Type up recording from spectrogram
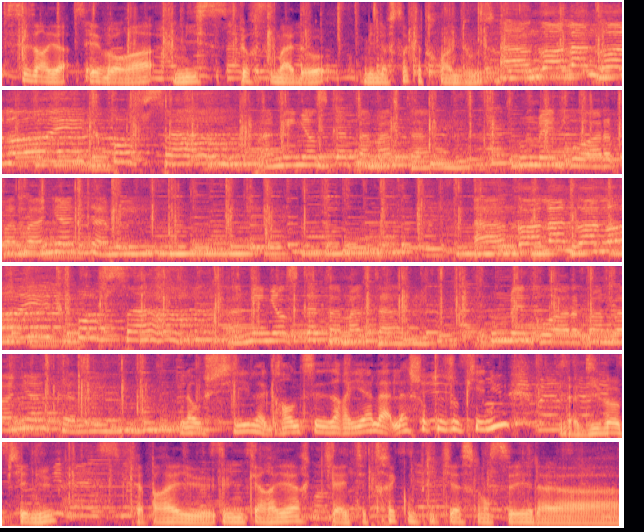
Césaria Evora, Miss Perfumado, 1992. Angola, Angola, a minha tá matando. Là aussi, la grande Césaria, la, chanteuse aux pieds nus La diva aux pieds nus, qui a pareil eu une carrière qui a été très compliquée à se lancer. Elle a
